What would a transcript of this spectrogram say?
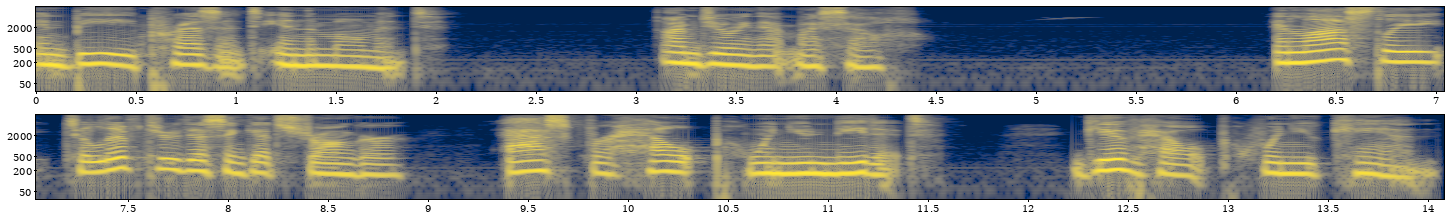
and be present in the moment. I'm doing that myself. And lastly, to live through this and get stronger, ask for help when you need it. Give help when you can.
